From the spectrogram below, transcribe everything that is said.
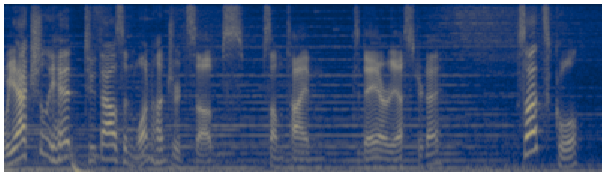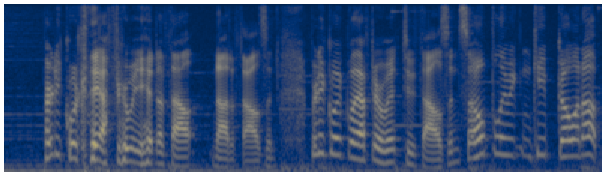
We actually hit 2,100 subs sometime today or yesterday, so that's cool pretty quickly after we hit a thousand, not a thousand, pretty quickly after we hit 2,000, so hopefully we can keep going up.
